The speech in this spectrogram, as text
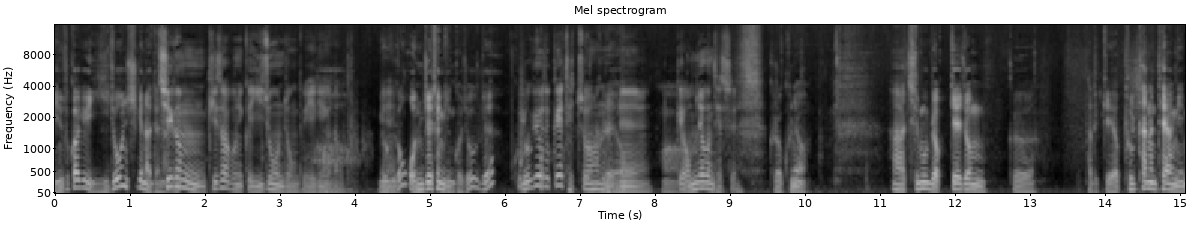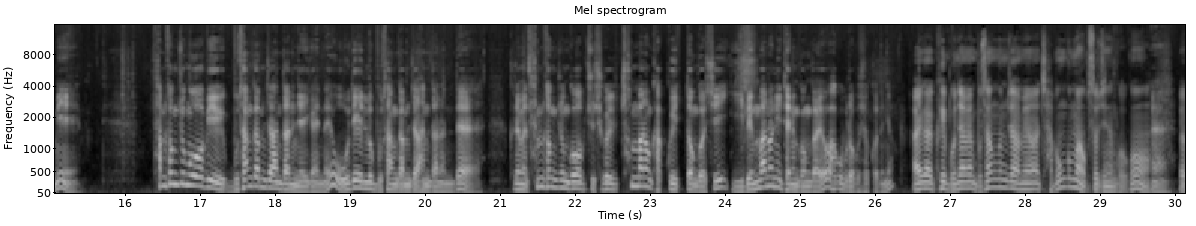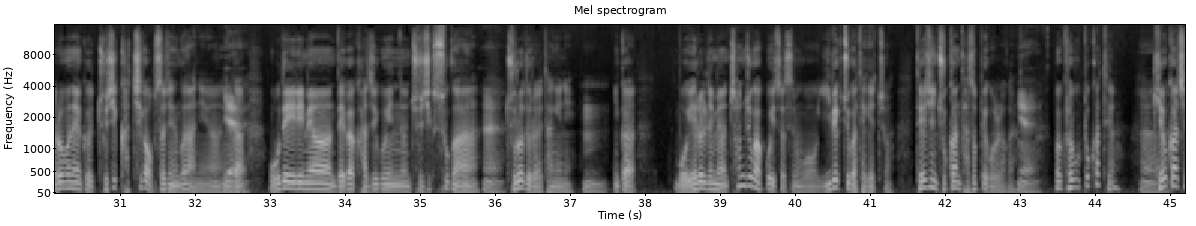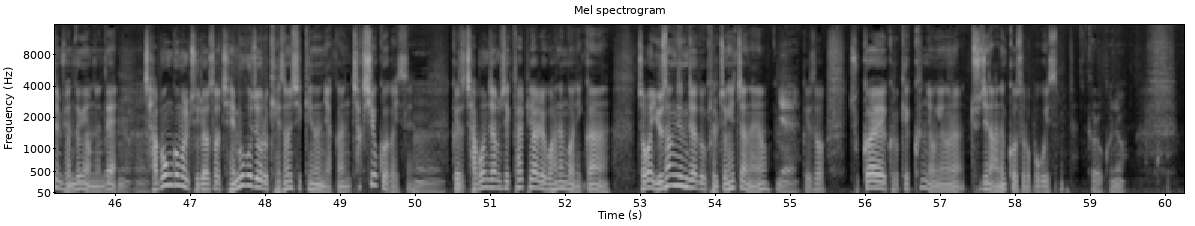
인수 가격이 2조 원씩이나 되나요? 지금 기사 보니까 2조 원 정도 얘기가 아, 나오더라고요. 여기가 네. 언제 생긴 거죠, 그게? 요기요도 꽤 됐죠. 한 그래요? 네, 어. 꽤 업력은 됐어요. 그렇군요. 아, 질문 몇 개 좀 그 받을게요. 불타는 태양님이 삼성중공업이 무상감자 한다는 얘기가 있나요? 5대 1로 무상감자 한다는데 그러면 삼성중공업 주식을 천만 원 갖고 있던 것이 200만 원이 되는 건가요? 하고 물어보셨거든요. 아, 그러니까 그게 뭐냐면 무상금자하면 자본금만 없어지는 거고 네. 여러분의 그 주식 가치가 없어지는 건 아니에요. 그러니까 예. 5대 1이면 내가 가지고 있는 주식 수가 예. 줄어들어요, 당연히. 음. 그러니까 뭐 예를 들면 천주 갖고 있었으면 뭐 200주가 되겠죠. 대신 주가는 다섯 배가 올라가요. 예. 결국 똑같아요. 네. 기업 가치는 변동이 없는데 네. 자본금을 줄여서 재무 구조를 개선시키는 약간 착시 효과가 있어요. 네. 그래서 자본 잠식 탈피하려고 하는 거니까 저번 유상증자도 결정했잖아요. 예. 그래서 주가에 그렇게 큰 영향을 주지는 않을 것으로 보고 있습니다. 그렇군요.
